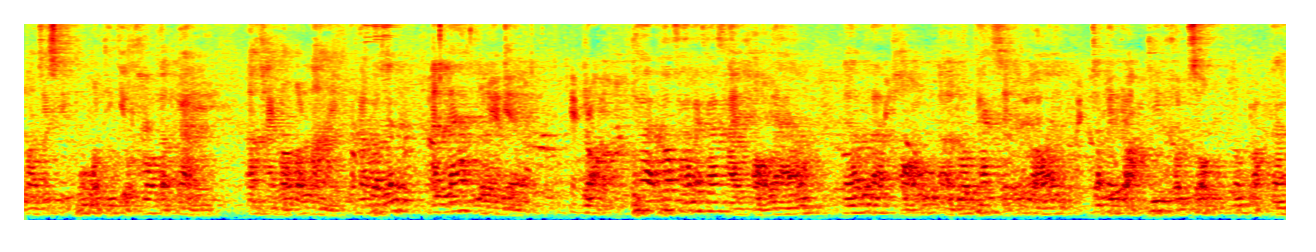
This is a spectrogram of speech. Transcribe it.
โลจิสติกทั้งหมดที่เกี่ยวข้องกับการขายของออนไลน์นะครับเพราะฉะนั้นอันแรกเลยเนี่ยดรอปถ้าพ่อค้าแม่ค้าขายของแล้ว แล้วเวลาของโดนแพ็คเสร็จเรียบร้อย จะเป็นดรอปที่ขนส่งต้องดรอปได้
